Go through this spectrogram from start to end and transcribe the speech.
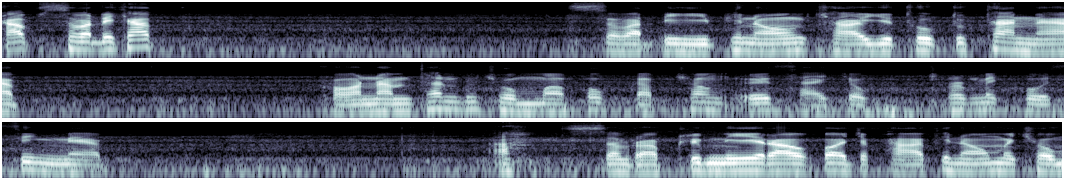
ครับสวัสดีครับ สวัสดีพี่น้องชาว YouTube ทุกท่านนะครับ ขอนำท่านผู้ชมมาพบกับช่องเอิร์ธสายจบรถแมคโครซิ่งนะครับอะสำหรับคลิปนี้เราก็จะพาพี่น้องมาชม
